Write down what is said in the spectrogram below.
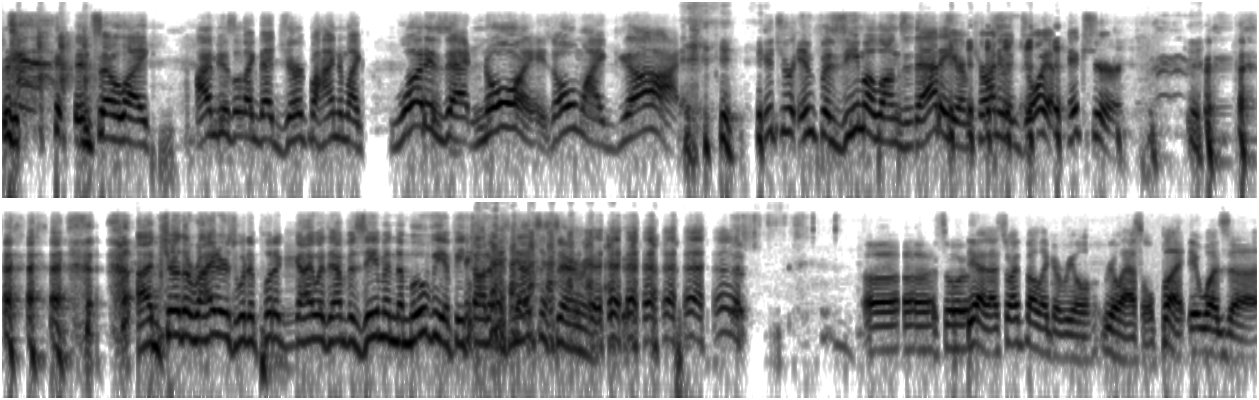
and so like I'm just like that jerk behind him like, "What is that noise? Oh my god. Get your emphysema lungs out of here. I'm trying to enjoy a picture." I'm sure the writers would have put a guy with emphysema in the movie if he thought it was necessary. Uh, so yeah, that's why I felt like a real, real asshole. But it was, uh,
